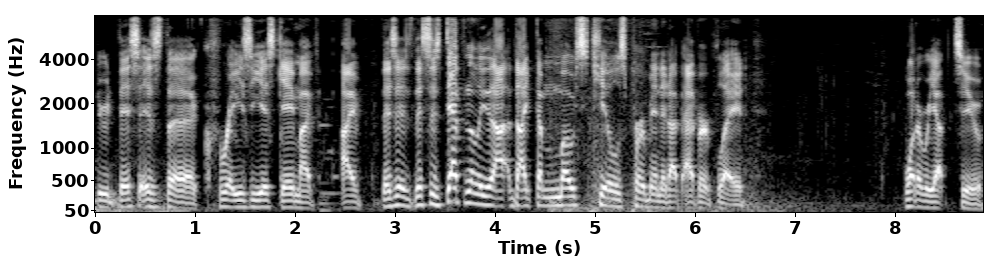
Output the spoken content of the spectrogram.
Dude, this is the craziest game I've I've this is this is definitely the, like the most kills per minute I've ever played. What are we up to?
